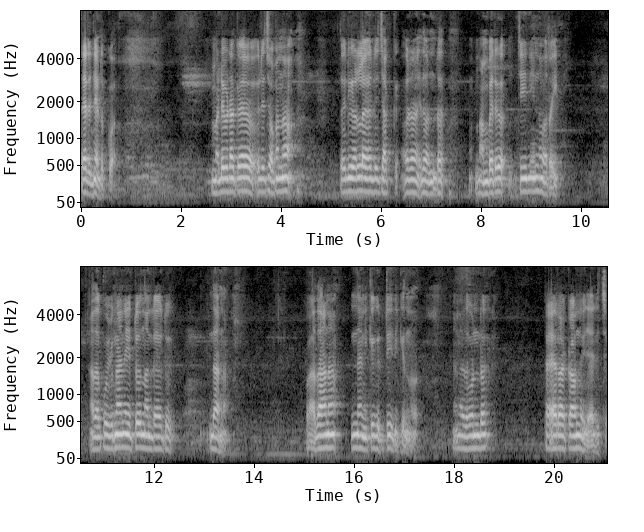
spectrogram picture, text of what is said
തിരഞ്ഞെടുക്കുക. നമ്മുടെ ഇവിടെയൊക്കെ ഒരു ചുമന്ന തൊലിയുള്ള ഒരു ചക്ക ഒരു ഇതുണ്ട്. നമ്പർ ചീനി എന്ന് പറയും. അത് പുഴുങ്ങാൻ ഏറ്റവും നല്ല ഒരു ഇതാണ്. അപ്പോൾ അതാണ് ഇന്ന് എനിക്ക് കിട്ടിയിരിക്കുന്നത്. ഞാനതുകൊണ്ട് തയ്യാറാക്കാമെന്ന് വിചാരിച്ചു.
